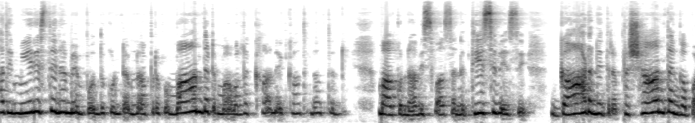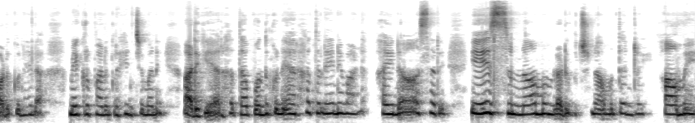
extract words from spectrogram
అది మీరిస్తేనే మేము పొందుకుంటాం. నా ప్రభు మా అంతట మా వల్ల కానే కాదు నా తండ్రి. మాకు నా విశ్వాసాన్ని తీసివేసి గాఢ నిద్ర ప్రశాంతంగా పడుకునేలా మీ కృప అనుగ్రహించమని అడిగే అర్హత పొందుకునే అర్హత లేని వాళ్ళ అయినా సరే ఏ సున్నామంలో అడుగుచున్నాము తండ్రి. ఆమె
